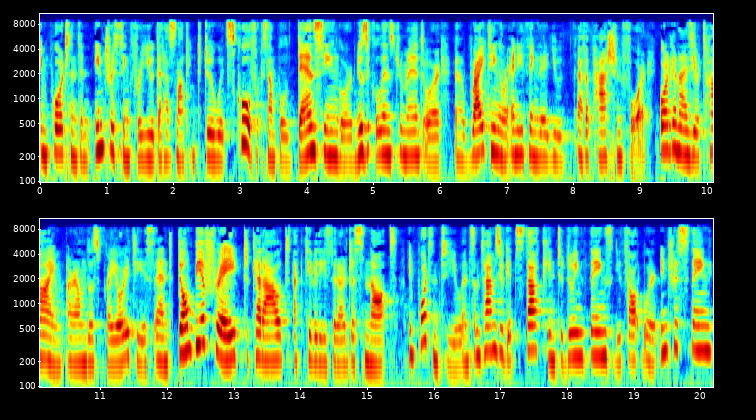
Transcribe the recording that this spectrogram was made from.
important and interesting for you that has nothing to do with school. For example, dancing or musical instrument or uh, writing or anything that you have a passion for. Organize your time around those priorities and don't be afraid to cut out activities that are just not important to you. And sometimes you get stuck into doing things that you thought were interesting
